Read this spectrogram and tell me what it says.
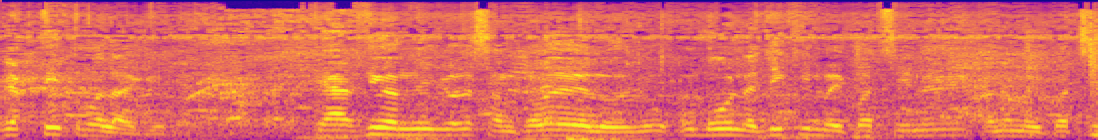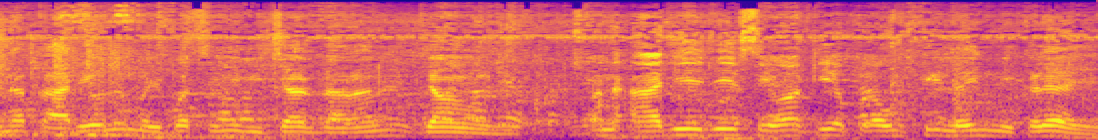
વ્યક્તિત્વ લાગ્યું. ત્યારથી એમની જોડે સંકળાયેલો છું. હું બહુ નજીકથી મહિપતસિંહને અને મહિપતસિંહના કાર્યોને મહિપતસિંહની વિચારધારાને જાણું છું. અને આજે જે સેવાકીય પ્રવૃત્તિ લઈને નીકળ્યા છે,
